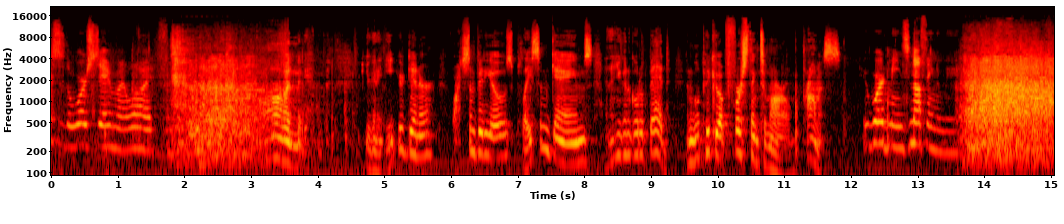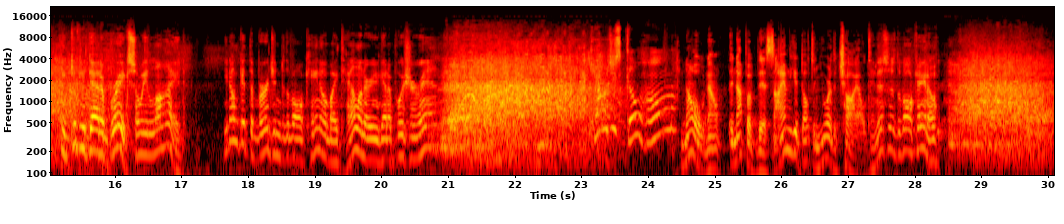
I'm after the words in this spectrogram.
This is the worst day of my life. Come on. You're gonna eat your dinner, watch some videos, play some games, and then you're gonna go to bed. And we'll pick you up first thing tomorrow. Promise. Your word means nothing to me. Hey, give your dad a break, so he lied. You don't get the virgin to the volcano by telling her you gotta push her in. Can't we just go home? No, now enough of this. I am the adult and you are the child. And this is the volcano.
